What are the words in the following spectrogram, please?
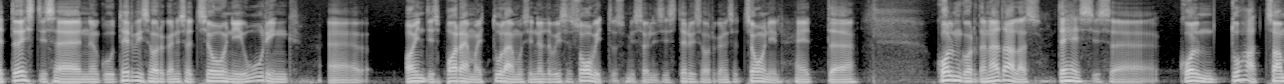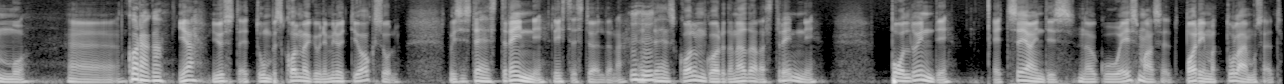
et tõesti see nagu Terviseorganisatsiooni uuring äh, andis paremaid tulemusi nii-öelda või see soovitus, mis oli siis Terviseorganisatsioonil, et äh, kolm korda nädalas, tehes siis äh, kolm äh, tuhat sammu äh,. korraga? jah, just, et umbes kolmekümne minuti jooksul või siis tehes trenni lihtsasti öelduna mm, -hmm. et tehes kolm korda nädalas trenni, pool tundi, et see andis nagu esmased parimad tulemused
